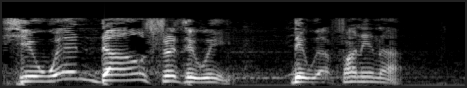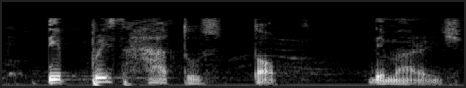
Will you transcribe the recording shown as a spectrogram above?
She went down straight away. They were fanning her. The priest had to stop the marriage.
